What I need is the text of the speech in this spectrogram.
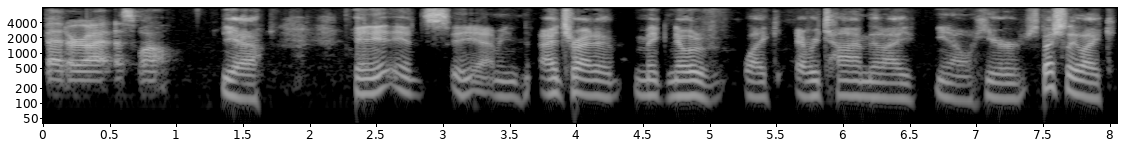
better at as well. Yeah. And it, it's, yeah, I mean, I try to make note of like every time that I, you know, hear, especially like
